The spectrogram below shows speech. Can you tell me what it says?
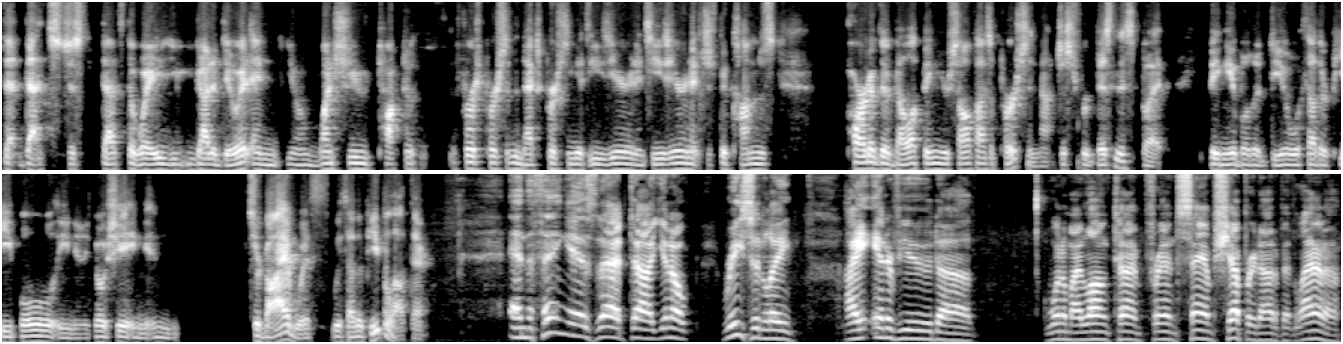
that that's just that's the way you, you got to do it. And you know, once you talk to the first person, the next person gets easier and it's easier, and it just becomes part of developing yourself as a person, not just for business, but being able to deal with other people, you know, negotiating and survive with with other people out there. And the thing is that uh, you know, recently I interviewed uh, one of my longtime friends, Sam Shepard, out of Atlanta,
